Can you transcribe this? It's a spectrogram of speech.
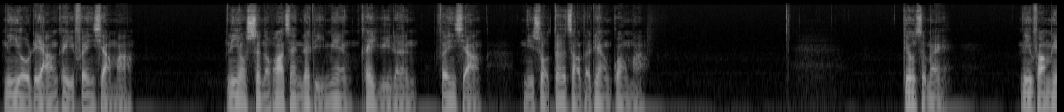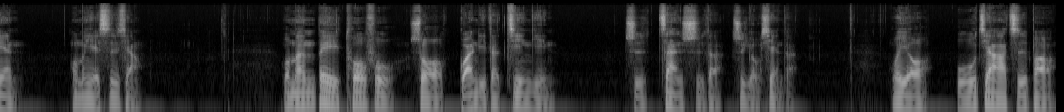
你有粮可以分享吗？你有神的话在你的里面，可以与人分享你所得着的亮光吗？弟兄姊妹，另一方面，我们也思想，我们被托付所管理的经营。是暂时的，是有限的。唯有无价之宝，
